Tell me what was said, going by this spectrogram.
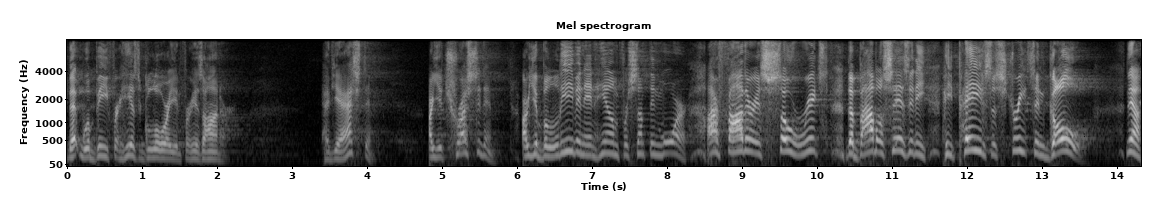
that will be for His glory and for His honor? Have you asked Him? Are you trusting Him? Are you believing in Him for something more? Our Father is so rich, the Bible says that He, he paves the streets in gold. Now,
